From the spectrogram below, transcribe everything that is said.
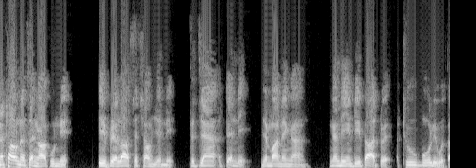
2025ခုနှစ်ဧပြီလ16ရက်နေ့တကြံအတက်နေ့မြန်မာနိုင်ငံငလျင်ဒေသအတွက်အထူးမိုးလေဝသ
